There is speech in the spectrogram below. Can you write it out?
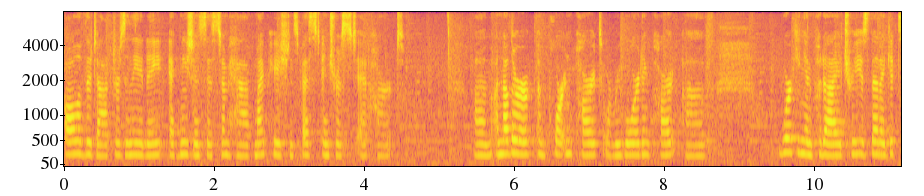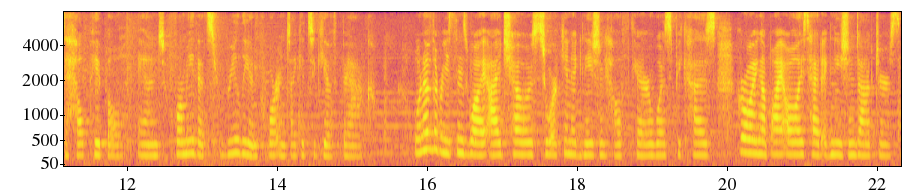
all of the doctors in the Agnesian system have my patient's best interest at heart. Um, another important part or rewarding part of working in podiatry is that I get to help people, and for me, that's really important. I get to give back. One of the reasons why I chose to work in Agnesian healthcare was because growing up I always had Agnesian doctors.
